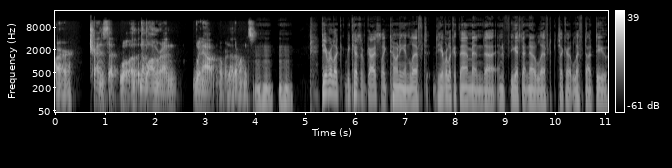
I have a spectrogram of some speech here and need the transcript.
are trends that will, in the long run, win out over the other ones. Mm-hmm, mm-hmm. Do you ever look because of guys like Tony and Lyft? Do you ever look at them and uh, and if you guys don't know Lyft, check out Lyft.do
